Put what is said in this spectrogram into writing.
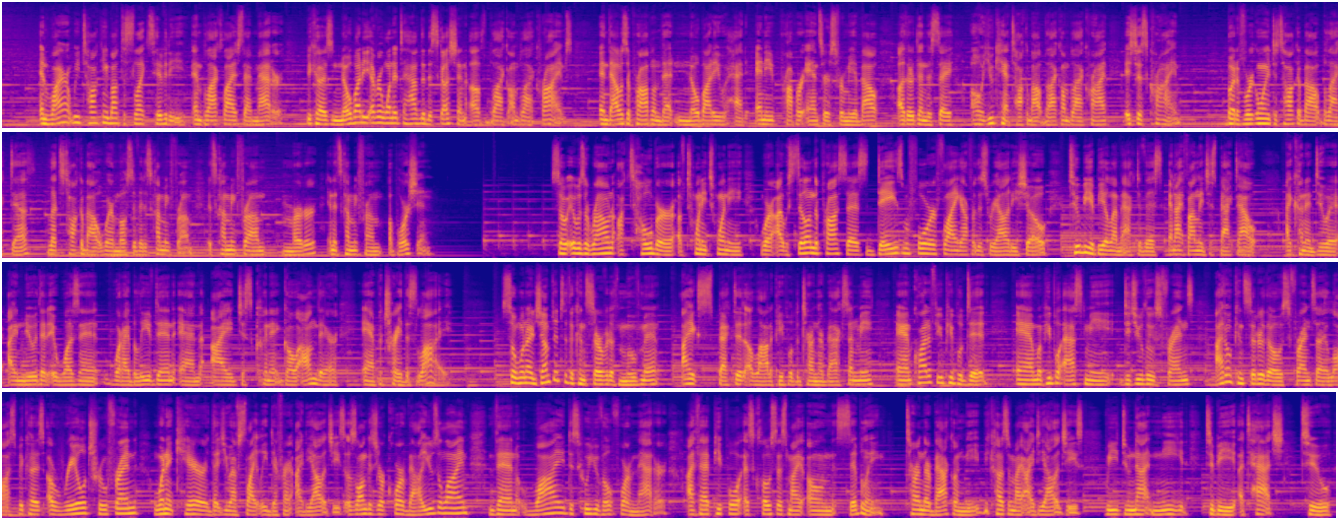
And why aren't we talking about the selectivity and Black Lives That Matter? Because nobody ever wanted to have the discussion of Black on Black crimes. And that was a problem that nobody had any proper answers for me about, other than to say, oh, you can't talk about Black on Black crime, it's just crime. But if we're going to talk about Black death, let's talk about where most of it is coming from. It's coming from murder and it's coming from abortion. So it was around October of 2020 where I was still in the process, days before flying out for this reality show, to be a BLM activist, and I finally just backed out. I couldn't do it. I knew that it wasn't what I believed in, and I just couldn't go on there and portray this lie. So when I jumped into the conservative movement, I expected a lot of people to turn their backs on me, and quite a few people did. And when people ask me, Did you lose friends? I don't consider those friends that I lost because a real true friend wouldn't care that you have slightly different ideologies. As long as your core values align, then why does who you vote for matter? I've had people as close as my own sibling turn their back on me because of my ideologies. We do not need to be attached to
